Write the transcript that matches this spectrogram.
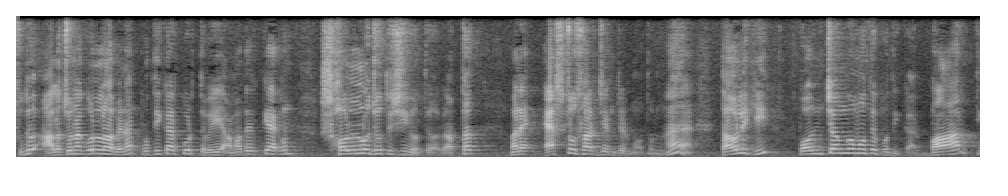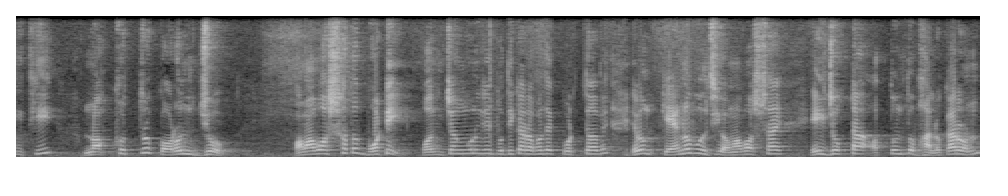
শুধু আলোচনা করলে হবে না, প্রতিকার করতে হবে। আমাদেরকে এখন শল্য জ্যোতিষী হতে হবে, অর্থাৎ মানে অ্যাস্ট্রো সার্জেন্টের মতন হ্যাঁ? তাহলে কি? পঞ্চাঙ্গ মতে প্রতিকার। বার, তিথি, নক্ষত্র, করণ, যোগ। অমাবস্যা তো বটেই। পঞ্চাঙ্গ অনুযায়ী প্রতিকার আমাদের করতে হবে এবং কেন বলছি অমাবস্যায় এই যোগটা অত্যন্ত ভালো? কারণ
